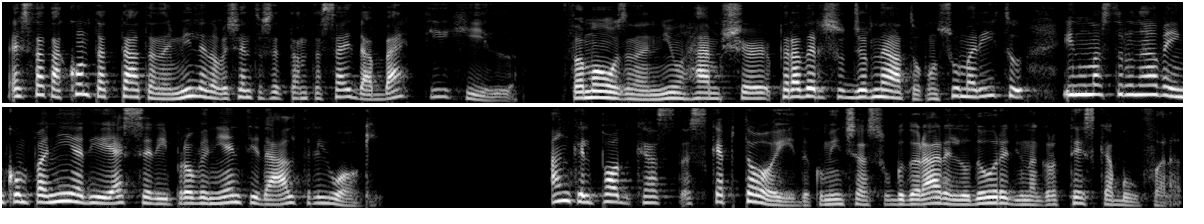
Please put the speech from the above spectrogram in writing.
è stata contattata nel 1976 da Betty Hill, famosa nel New Hampshire per aver soggiornato con suo marito in un'astronave in compagnia di esseri provenienti da altri luoghi. Anche il podcast Skeptoid comincia a subodorare l'odore di una grottesca bufala.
